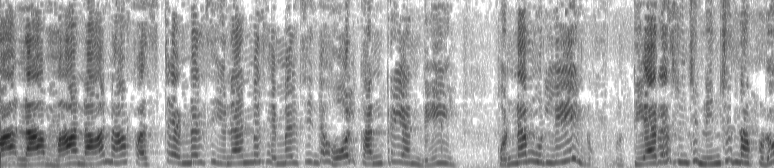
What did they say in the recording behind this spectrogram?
మా నా మా నాన్న first MLC unanimous MLC in the whole country అండి. కొండమురళి టిఆర్ఎస్ నుంచి నించున్నప్పుడు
